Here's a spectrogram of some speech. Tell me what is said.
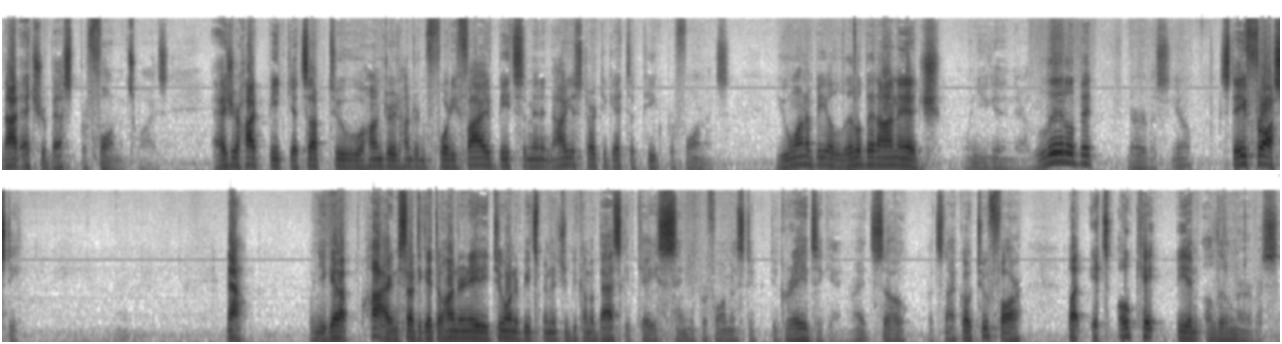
not at your best performance-wise. As your heartbeat gets up to 100, 145 beats a minute, now you start to get to peak performance. You want to be a little bit on edge when you get in there, a little bit nervous, you know. Stay frosty. Now, when you get up high and start to get to 180, 200 beats per minute, you become a basket case and your performance de degrades again, right? So let's not go too far. But it's okay being a little nervous.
